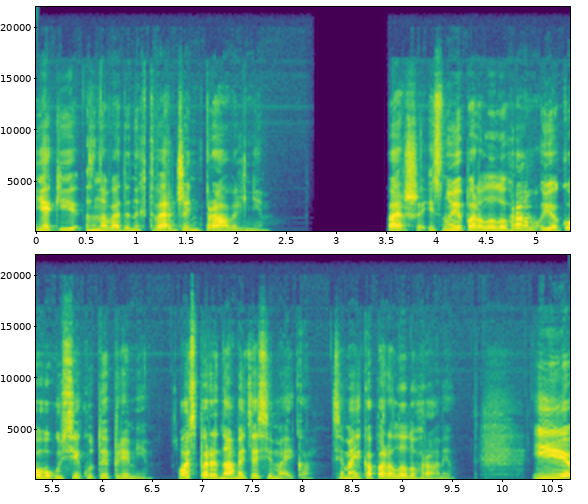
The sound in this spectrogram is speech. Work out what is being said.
Які з наведених тверджень правильні? Перше. Існує паралелограм, у якого усі кути прямі. Ось перед нами ця сімейка. Сімейка паралелограмів. І,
